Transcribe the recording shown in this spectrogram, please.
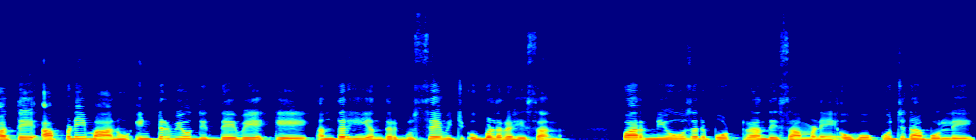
ਅਤੇ ਆਪਣੀ ਮਾਂ ਨੂੰ ਇੰਟਰਵਿਊ ਦਿੰਦੇ ਵੇਖ ਕੇ ਅੰਦਰ ਹੀ ਅੰਦਰ ਗੁੱਸੇ ਵਿੱਚ ਉਬਲ ਰਹੇ ਸਨ। ਪਰ ਨਿਊਜ਼ ਰਿਪੋਰਟਰਾਂ ਦੇ ਸਾਹਮਣੇ ਉਹ ਕੁਝ ਨਾ ਬੋਲੇ।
